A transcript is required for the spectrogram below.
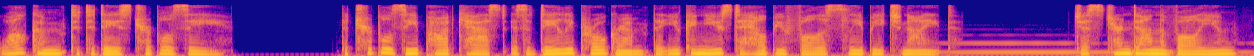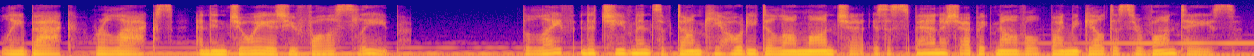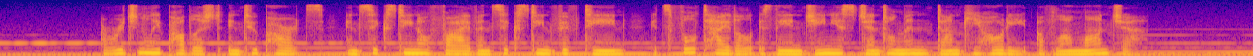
Welcome to today's Triple Z. The Triple Z podcast is a daily program that you can use to help you fall asleep each night. Just turn down the volume, lay back, relax, and enjoy as you fall asleep. The life and achievements of Don Quixote de la Mancha is a Spanish epic novel by Miguel de Cervantes. Originally published in two parts in 1605 and 1615, its full title is The Ingenious Gentleman Don Quixote of La Mancha.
